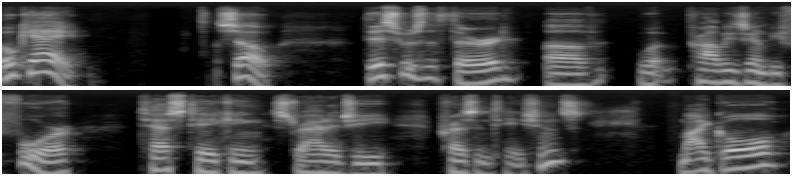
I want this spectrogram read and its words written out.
Okay. So this was the third of what probably is going to be four test taking strategy presentations. My goal,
